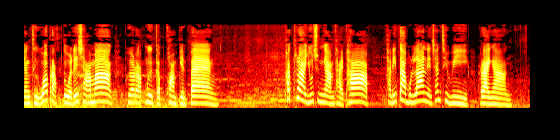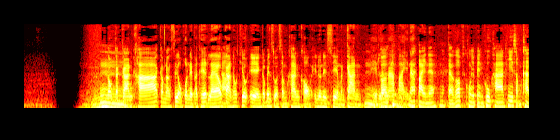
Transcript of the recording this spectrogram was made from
ยังถือว่าปรับตัวได้ช้ามาก เพื่อรับมือกับความเปลี่ยนแปลง พัทรายุชุนงามถ่ายภาพธนิตาบุญล่าเนชั่นทีวี รายงานนอกจากการค้ากำลังซื้อของคนในประเทศแล้วครับการท่องเที่ยวเองก็เป็นส่วนสำคัญของอินโดนีเซียเหมือนกันอืมเห็นแล้วน่าไปน่านะไปนะแต่ก็คงจะเป็นคู่ค้าที่สำคัญ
